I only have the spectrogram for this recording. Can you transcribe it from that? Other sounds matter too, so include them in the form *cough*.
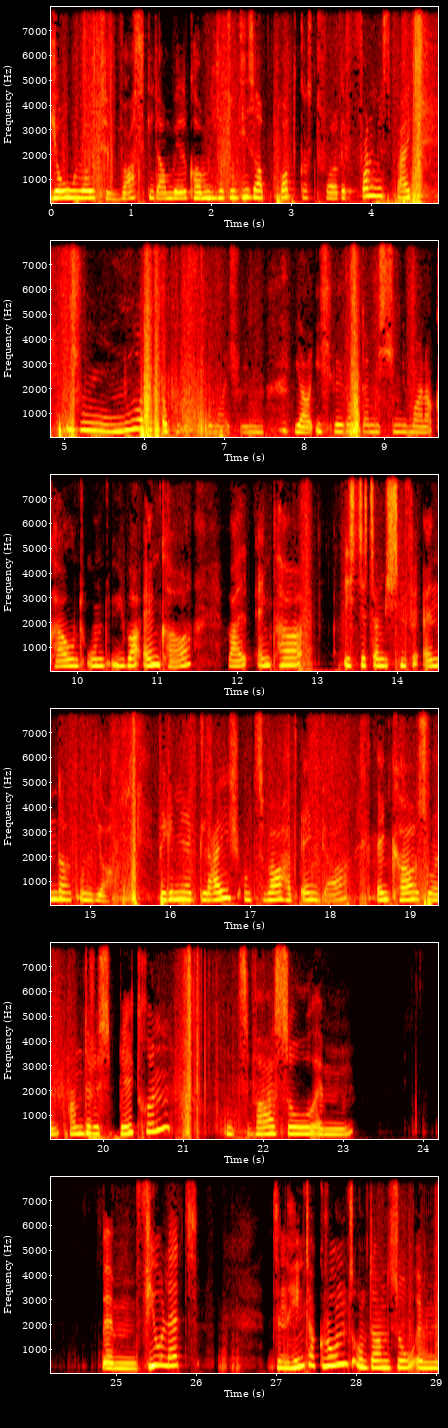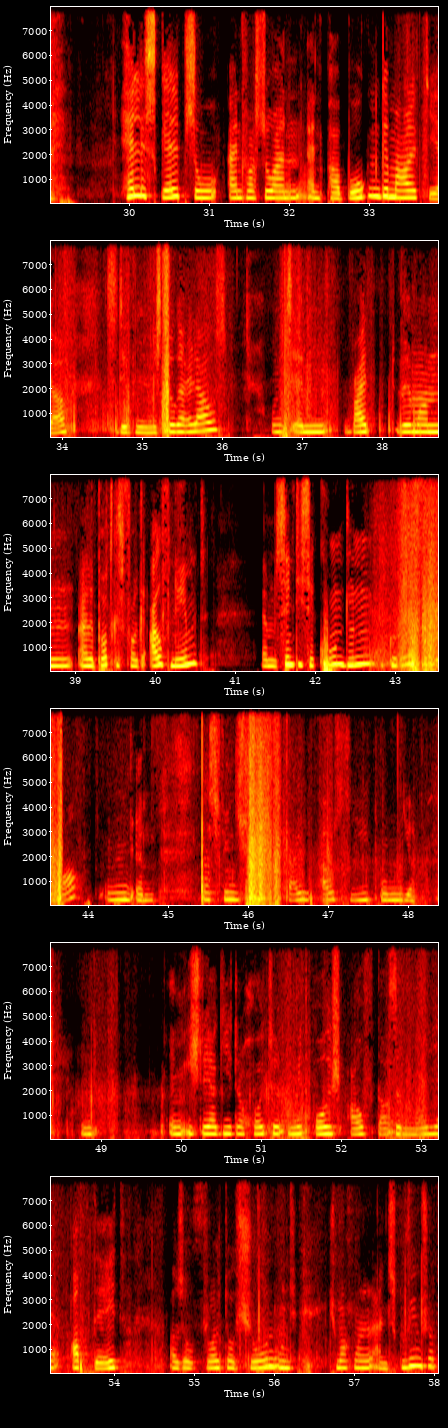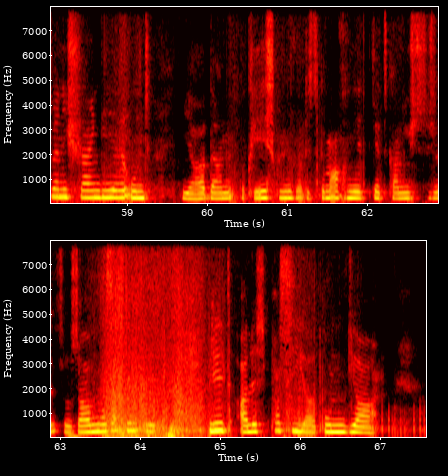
Yo Leute, was geht am Willkommen hier zu dieser Podcast-Folge von mir Spike. Ich will nur, okay, ich sage immer, ich will, ja, ich rede heute ein bisschen über meinen Account und über Enka, weil Enka ist jetzt ein bisschen verändert und ja, wir gehen ja gleich und zwar hat Enka, Enka so ein anderes Bild drin und zwar so, ähm, ähm, violett, den Hintergrund und dann so, ähm, helles Gelb, so einfach so ein, ein paar Bogen gemalt. Ja, sieht irgendwie nicht so geil aus. Und ähm, bei, wenn man eine Podcast-Folge aufnimmt, ähm, sind die Sekunden größer gemacht. Und ähm, das finde ich richtig geil aussieht. Und ja, und ähm, ich reagiere heute mit euch auf das neue Update. Also freut euch schon und ich mache mal einen Screenshot, wenn ich reingehe und ja, dann, okay, Screenshot ist gemacht. Jetzt, jetzt kann ich so sagen, was auf dem Bild alles passiert. Und ja,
